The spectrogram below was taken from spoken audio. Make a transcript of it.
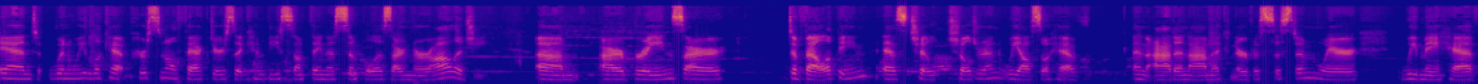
And when we look at personal factors, it can be something as simple as our neurology. Um, our brains are developing as ch- children. We also have an autonomic nervous system where we may have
